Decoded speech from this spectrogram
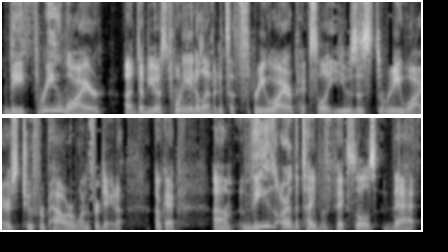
the three wire uh, WS2811, it's a three wire pixel. It uses three wires, two for power, one for data. Okay. Um, these are the type of pixels that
